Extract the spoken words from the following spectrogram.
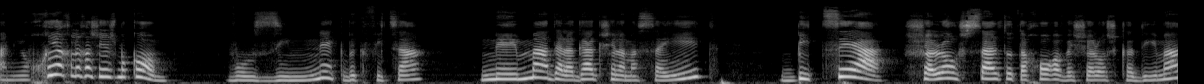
אני אוכיח לך שיש מקום. והוא זינק בקפיצה, נעמד על הגג של המשאית, ביצע שלוש סלטות אחורה ושלוש קדימה,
